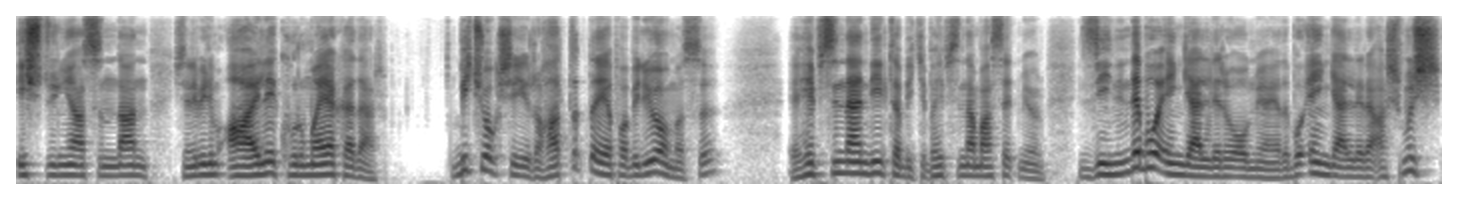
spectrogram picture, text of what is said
iş dünyasından, işte ne bileyim aile kurmaya kadar birçok şeyi rahatlıkla yapabiliyor olması e, hepsinden değil tabii ki hepsinden bahsetmiyorum. Zihninde bu engelleri olmayan ya da bu engelleri aşmış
